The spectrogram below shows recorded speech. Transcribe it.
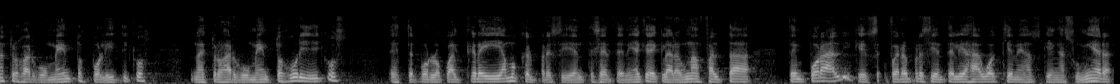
nuestros argumentos políticos, nuestros argumentos jurídicos, este, por lo cual creíamos que el presidente se tenía que declarar una falta temporal y que fuera el presidente Elías Aguas quien, quien asumiera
